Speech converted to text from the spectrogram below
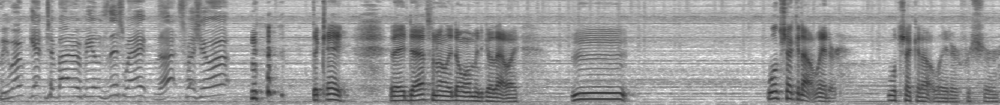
We won't get to Barrowfields this way, that's for sure. Okay, they definitely don't want me to go that way. Mm, we'll check it out later. We'll check it out later for sure.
